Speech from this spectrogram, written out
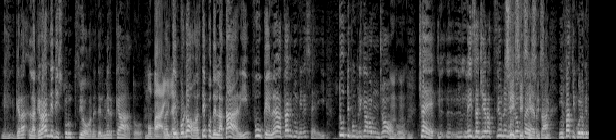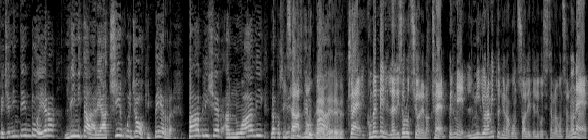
il gra- la grande distruzione del mercato Mobile. al tempo, no, al tempo dell'Atari fu che l'Atari 2006 tutti pubblicavano un gioco. Mm, mm, mm. Cioè, l- l'esagerazione Sì, sì, nell'offerta. sì, sì, Infatti, quello che fece Nintendo era limitare a 5 giochi per publisher annuali la possibilità Esatto. di sviluppare. È vero, è vero. Cioè, come bene la risoluzione, no? cioè, per me il miglioramento di una console e dell'ecosistema della console non è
